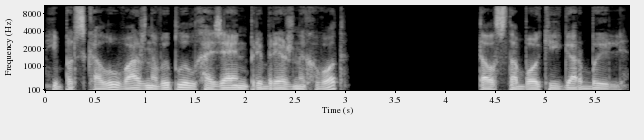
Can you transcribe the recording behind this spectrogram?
и под скалу важно выплыл хозяин прибрежных вод, толстобокий горбыль.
